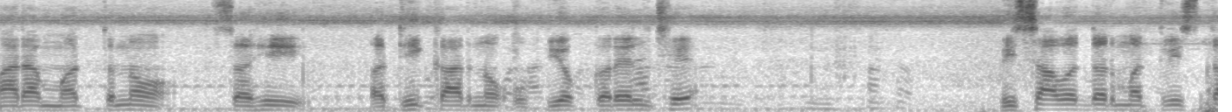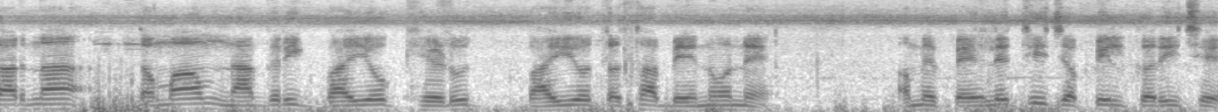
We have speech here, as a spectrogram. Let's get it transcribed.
મારા મતનો સહી અધિકારનો ઉપયોગ કરેલ છે. વિસાવદર મત વિસ્તારના તમામ નાગરિક ભાઈઓ, ખેડૂત ભાઈઓ તથા બહેનોને અમે પહેલેથી જ અપીલ કરી છે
